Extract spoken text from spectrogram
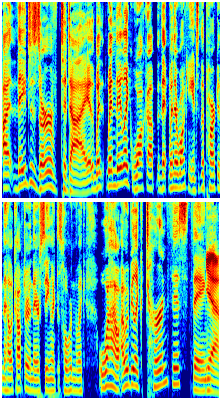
I they deserve to die when when they like walk up that when they're walking into the park in the helicopter and they're seeing like this whole and they're like, wow, I would be like, turn this thing. Yeah.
